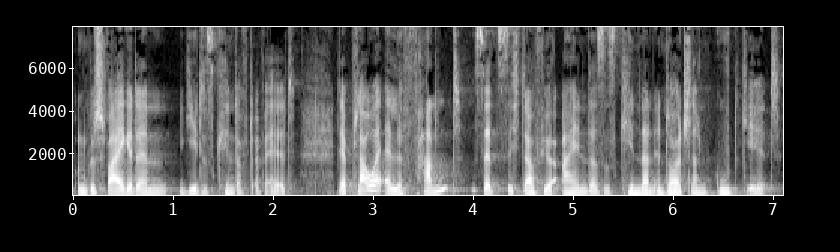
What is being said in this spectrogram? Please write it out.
und geschweige denn jedes Kind auf der Welt. Der blaue Elefant setzt sich dafür ein, dass es Kindern in Deutschland gut geht.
